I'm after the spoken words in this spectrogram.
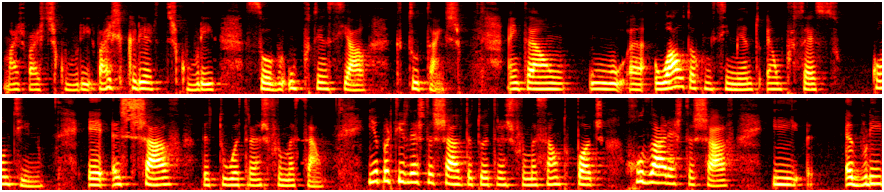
mais vais descobrir, vais querer descobrir sobre o potencial que tu tens. Então, o, uh, o autoconhecimento é um processo contínuo. É a chave da tua transformação. E a partir desta chave da tua transformação, tu podes rodar esta chave e abrir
